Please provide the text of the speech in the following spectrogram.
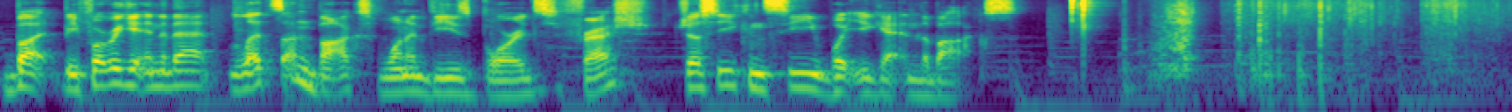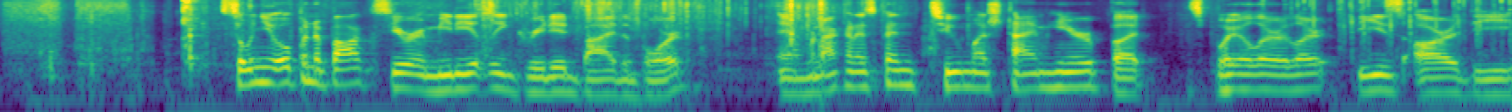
But before we get into that, let's unbox one of these boards fresh, just so you can see what you get in the box. So when you open a box, you're immediately greeted by the board. And we're not going to spend too much time here, but spoiler alert, these are the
